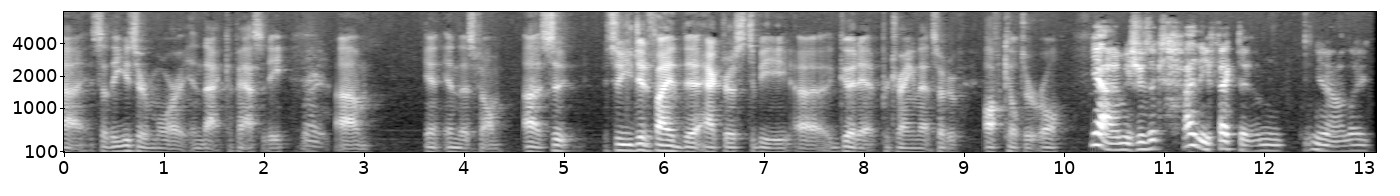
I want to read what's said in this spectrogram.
Uh, so they use her more in that capacity Right. um, in, in this film. Uh, so, so you did find the actress to be uh, good at portraying that sort of off kilter role. Yeah, I mean, she was like, highly effective. I mean, you know, like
